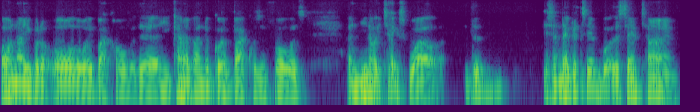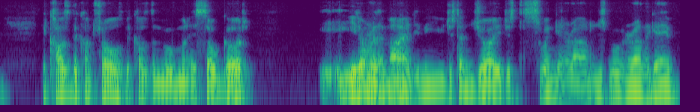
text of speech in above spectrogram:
Oh, now you've got to all the way back over there, and you kind of end up going backwards and forwards. And you know, it takes a while. The, it's a negative, but at the same time, because the controls, because the movement is so good, you don't really mind. I mean, you just enjoy just swinging around and just moving around the game.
